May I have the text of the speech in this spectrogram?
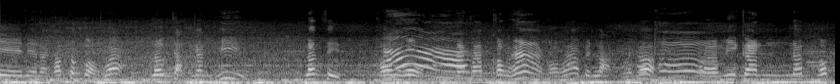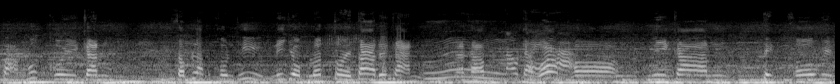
Day เนี่ยนะครับต้องบอกว่าเราจัดกันที่ลังสิตคลองหกอ่านนะครับคลองห้าคลองห้าเป็นหลักแล้วก็โอเค เอ่อมีการนัดพบปะพูดคุยกันสำหรับคนที่นิยมรถโตโยต้าด้วยกันอืมนะครับ โอเคแต่ว่าค่ะ พอมีการติดโควิด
